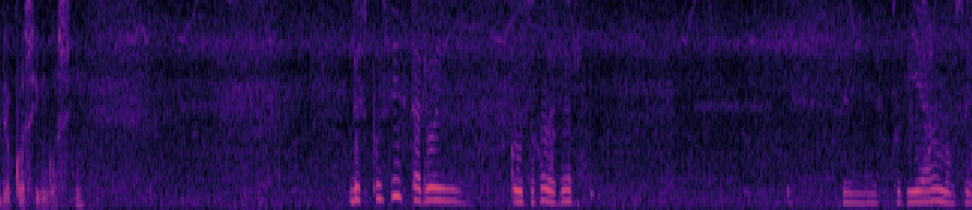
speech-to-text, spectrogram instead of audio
Leococingo sí. Después se instaló el Consejo de Guerra. Se estudiaron, no sé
